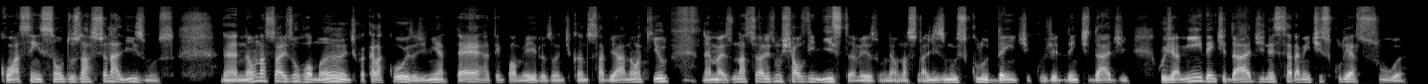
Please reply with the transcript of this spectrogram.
com a ascensão dos nacionalismos, né? não nacionalismo romântico, aquela coisa de minha terra tem Palmeiras, onde canto sabiá, não aquilo, né? mas o nacionalismo chauvinista mesmo, né? o nacionalismo excludente, cuja identidade, cuja minha identidade necessariamente exclui a sua.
